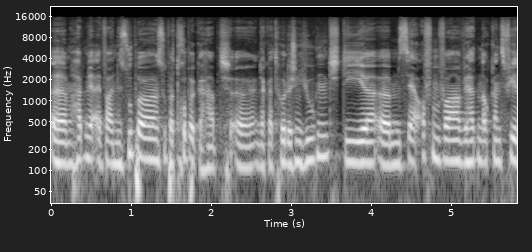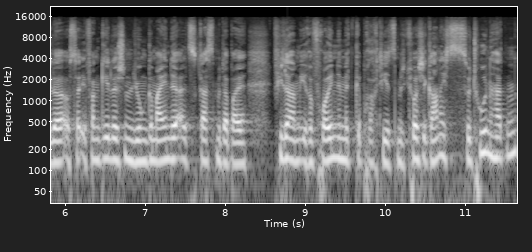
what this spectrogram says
ähm, hatten wir einfach eine super, super Truppe gehabt äh, in der katholischen Jugend, die ähm, sehr offen war. Wir hatten auch ganz viele aus der evangelischen jungen Gemeinde als Gast mit dabei. Viele haben ihre Freunde mitgebracht, die jetzt mit Kirche gar nichts zu tun hatten,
